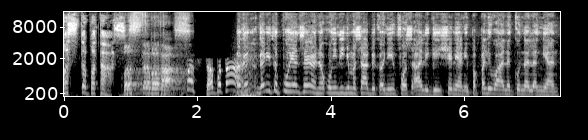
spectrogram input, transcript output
Basta batas. Basta batas. Ah, gan- ganito po yan, sir. Ano? Kung hindi nyo masabi kung ano yung false allegation yan, ipapaliwanag ko na lang yan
